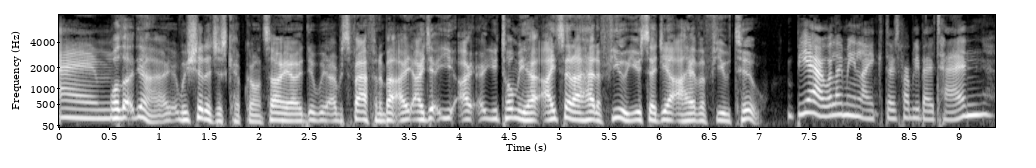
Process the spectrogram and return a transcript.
Um well uh, yeah we should have just kept going. Sorry i, did- I was faffing about I, I, you, I you told me i said i had a few. You said yeah i have a few too. But yeah well i mean like there's probably about 10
